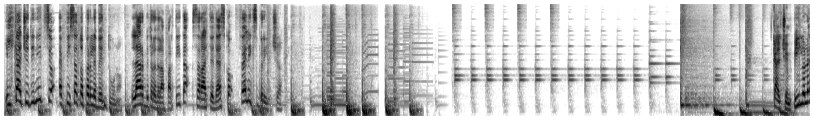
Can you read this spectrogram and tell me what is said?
Il calcio d'inizio è fissato per le 21. L'arbitro della partita sarà il tedesco Felix Bridge. Calcio in Pillole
